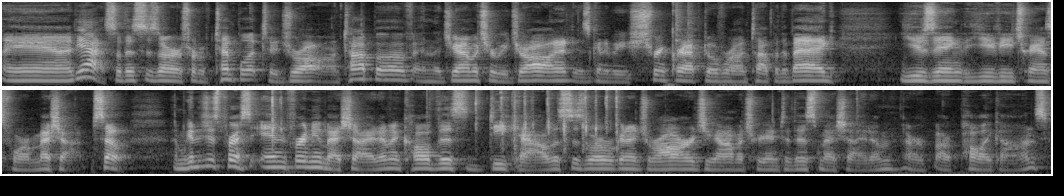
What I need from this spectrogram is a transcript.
And yeah, so this is our sort of template to draw on top of, and the geometry we draw on it is going to be shrink wrapped over on top of the bag using the UV transform mesh op. So I'm going to just press in for a new mesh item and call this decal. This is where we're going to draw our geometry into this mesh item, our, our polygons.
